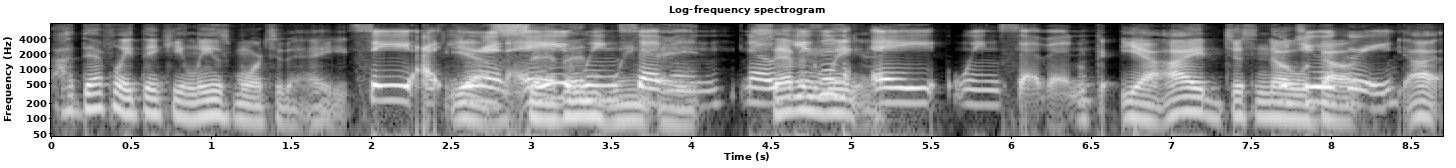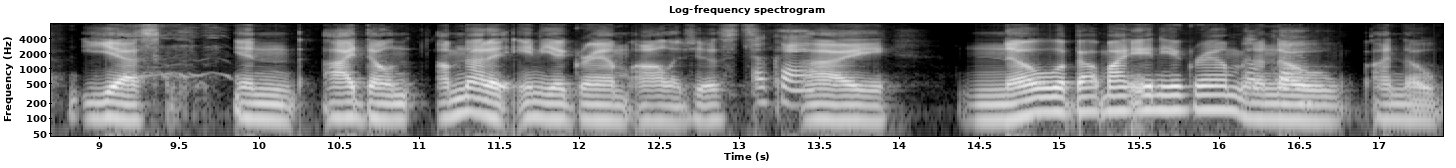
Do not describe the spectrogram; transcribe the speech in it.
I definitely think he leans more to the eight. See, I, you're Yeah. an eight, wing, wing seven. eight. No, Seven, he's an wing- eight, wing seven. Okay, Yeah, I just know. Would you about, agree? I, yes, and I don't. I'm not an enneagramologist. Okay. I know about my enneagram, and I know I know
